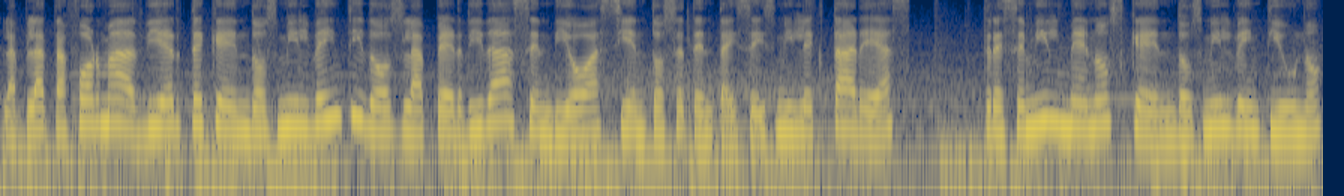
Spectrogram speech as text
la plataforma advierte que en 2022 la pérdida ascendió a 176.000 hectáreas, 13.000 menos que en 2021,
